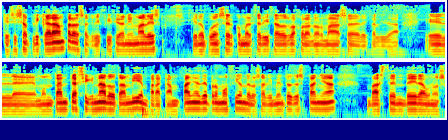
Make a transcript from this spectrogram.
que sí se aplicarán para el sacrificio de animales que no pueden ser comercializados bajo las normas eh, de calidad. El montante asignado también para campañas de promoción de los alimentos de España va a ascender a unos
